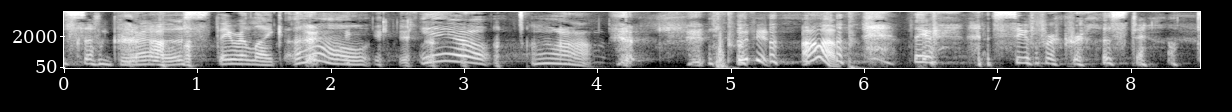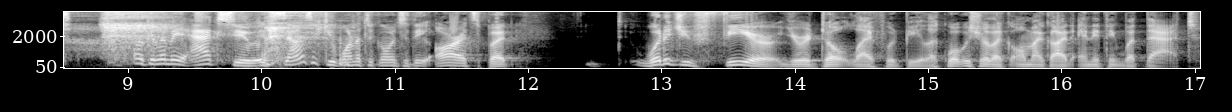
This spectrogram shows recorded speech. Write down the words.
so gross. They were like, oh, ew. Oh. Put it up. They were super grossed out. Okay, let me ask you. It sounds like you wanted to go into the arts, but what did you fear your adult life would be? Like, what was your, like, oh my God, anything but that?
